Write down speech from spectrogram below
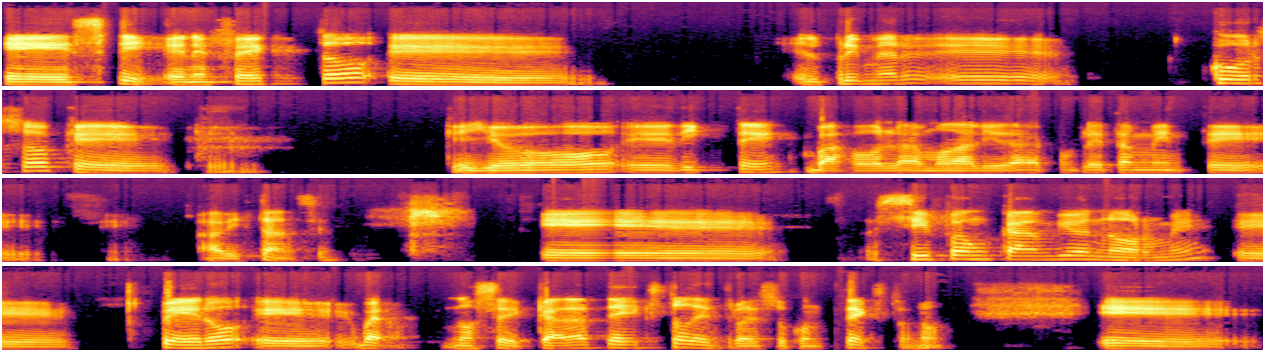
Eh, sí, en efecto, eh, el primer eh, curso que, que, yo dicté bajo la modalidad completamente a distancia, sí fue un cambio enorme pero eh, bueno, no sé, cada texto dentro de su contexto, ¿no? Eh,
